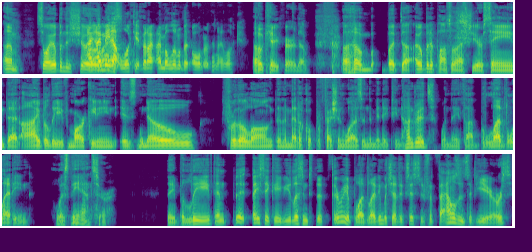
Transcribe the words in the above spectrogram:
Um, so I opened the show. I, I may as- not look it, but I, I'm a little bit older than I look. Okay, fair enough. Um, but uh, I opened Possible last year saying that I believe marketing is no further along than the medical profession was in the mid 1800s when they thought bloodletting was the answer. They believed, and basically, if you listen to the theory of bloodletting, which had existed for thousands of years,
